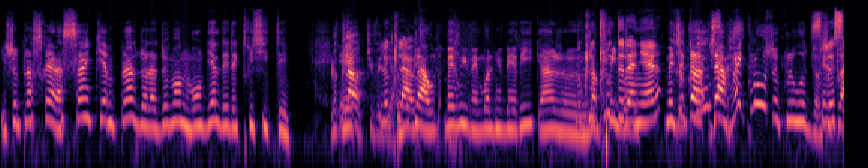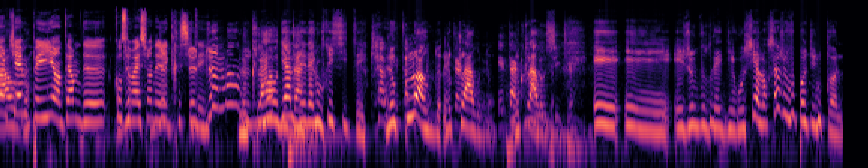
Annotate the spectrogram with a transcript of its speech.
il se placerait à la cinquième place de la demande mondiale d'électricité. Le Et- cloud, tu veux Le dire cloud. Le cloud. Ben oui, mais moi, le numérique, hein, je. Donc le cloud de. Daniel, Mais Le c'est un, cloud, vrai clou, ce cloud. c'est ce le cloud. cinquième pays en termes de consommation De- de- d'électricité. De, Le demande cloud mondiale est un clou. d'électricité. cloud Le cloud, le cloud, le cloud cloud. aussi. Et, et, et je voudrais dire aussi, alors ça, je vous pose une colle.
